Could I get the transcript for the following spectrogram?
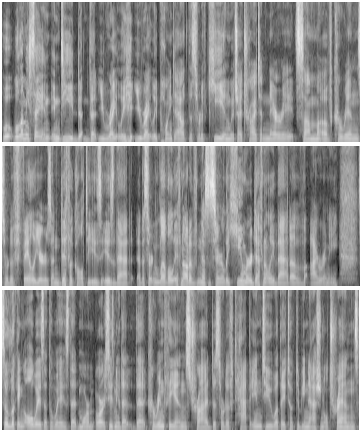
Well, well, let me say, in, indeed, that you rightly you rightly point out the sort of key in which I try to narrate some of Corinne's sort of failures and difficulties is that at a certain level, if not of necessarily humor, definitely that of irony. So looking always at the ways that more, or excuse me, that that Corinthians tried to sort of tap into what they took to be national trends,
